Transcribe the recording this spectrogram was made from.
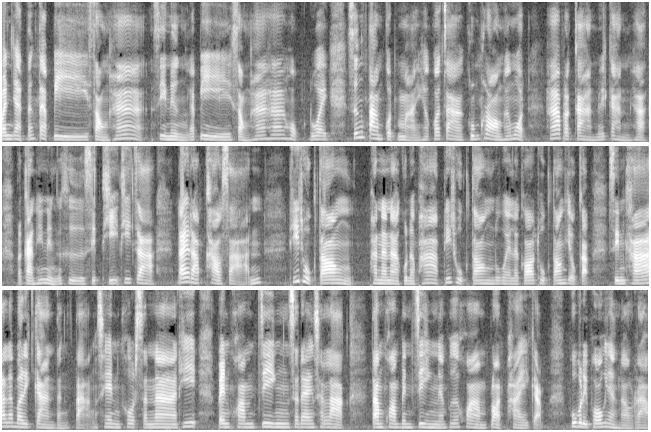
บัญญัติตั้งแต่ปี 2541 และปี 2556 ด้วย ซึ่งตามกฎหมายเขาก็จะคุ้มครองทั้งหมด 5 ประการด้วยกันค่ะ ประการทีหนึ่1 ก็คือสิทธิที่จะได้รับข่าวสารที่ถูกต้อง พันนาคุณภาพที่ถูกต้องด้วย แล้วก็ถูกต้องเกี่ยวกับสินค้าและบริการต่างๆ เช่น โฆษณาที่เป็นความจริง แสดงฉลากตามความเป็นจริงนะเพื่อความปลอดภัยกับผู้บริโภคอย่างเราเรา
